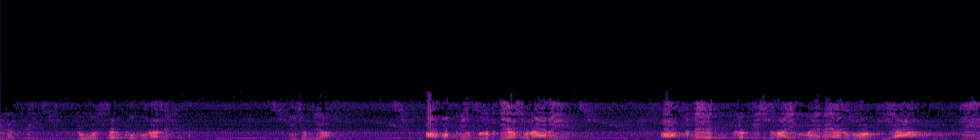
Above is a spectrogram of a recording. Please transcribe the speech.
लग गई। तो वो सबको बुरा लगेगा। नहीं समझा आप अपनी उपलब्धियाँ सुना रहे हैं। आपने एक उपलब्धि सुनाई, मैंने अनुभव किया कि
